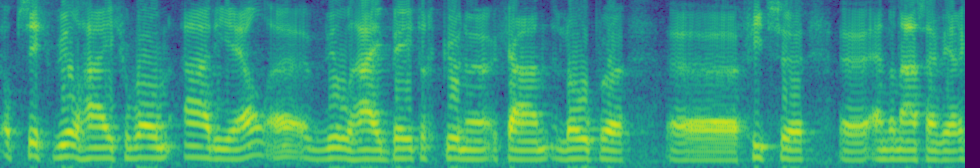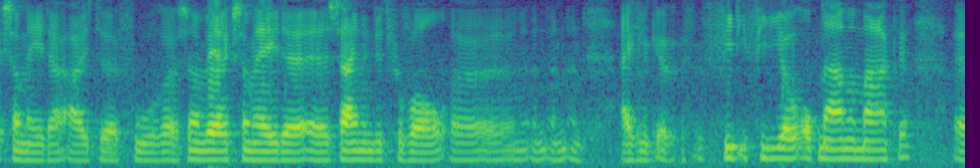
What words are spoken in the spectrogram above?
op zich wil hij gewoon ADL. eh, wil hij beter kunnen gaan lopen, eh, fietsen eh, en daarna zijn werkzaamheden uitvoeren. Zijn werkzaamheden eh, zijn in dit geval eh, een, een, een, eigenlijk een vide- video-opname maken. Eh,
